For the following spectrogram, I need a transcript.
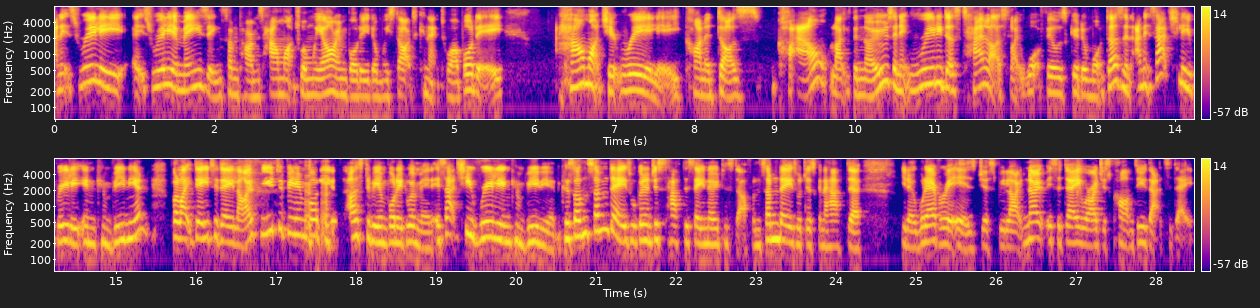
and it's really it's really amazing sometimes how much when we are embodied and we start to connect to our body how much it really kind of does cut out like the nose. And it really does tell us like what feels good and what doesn't. And it's actually really inconvenient for like day-to-day life. For you to be embodied us to be embodied women it's actually really inconvenient. Because on some days we're going to just have to say no to stuff. And some days we're just going to have to you know whatever it is just be like no it's a day where i just can't do that today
